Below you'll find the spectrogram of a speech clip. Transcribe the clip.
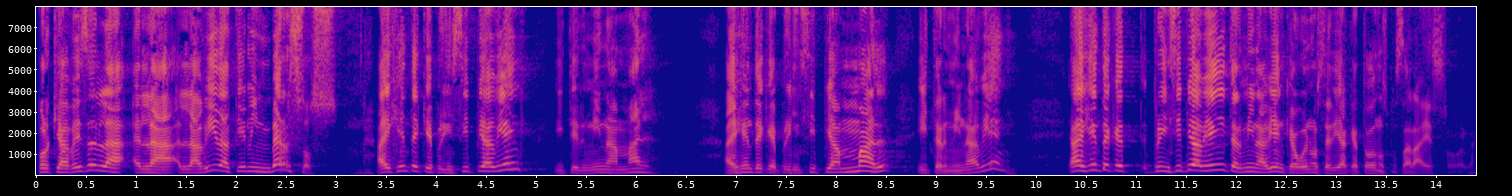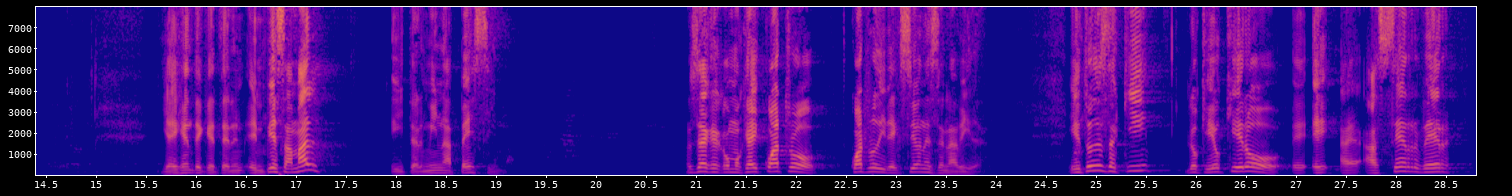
Porque a veces la, vida tiene inversos. Hay gente que principia bien y termina mal. Hay gente que principia mal y termina bien. Hay gente que principia bien y termina bien. Qué bueno sería que a todos nos pasara eso, ¿verdad? Y hay gente que empieza mal y termina pésimo. O sea que como que hay cuatro, cuatro direcciones en la vida. Y entonces aquí lo que yo quiero eh, eh, hacer ver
